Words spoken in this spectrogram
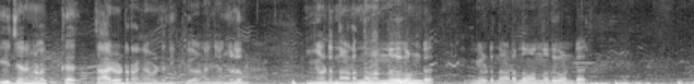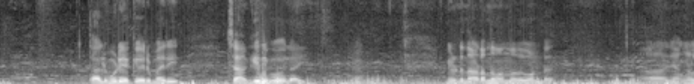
ഈ ജനങ്ങളൊക്കെ താഴോട്ട് ഇറങ്ങാൻ വേണ്ടി നിൽക്കുകയാണ്. ഞങ്ങളും ഇങ്ങോട്ട് നടന്നു വന്നതുകൊണ്ട് ഇങ്ങോട്ട് നടന്നു വന്നതുകൊണ്ട് തലമുടിയൊക്കെ ഒരുമാതിരി ചകിരി പോലായി. ഇങ്ങോട്ട് നടന്നു വന്നതുകൊണ്ട് ഞങ്ങൾ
